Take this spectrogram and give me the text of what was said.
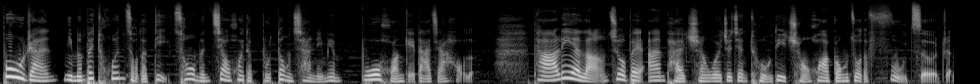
不然你们被吞走的地，从我们教会的不动产里面拨还给大家好了。塔列朗就被安排成为这件土地重划工作的负责人。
